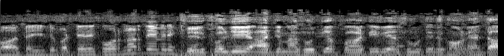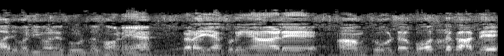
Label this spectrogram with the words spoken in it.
ਬਾਤ ਹੈ ਜੀ ਦੁਪੱਟੇ ਦੇ ਕੋਰਨਰ ਤੇ ਵੀਰੇ। ਬਿਲਕੁਲ ਜੀ ਅੱਜ ਮੈਂ ਸੋਚਿਆ ਪਾਰਟੀ ਵੇਅਰ ਸੂਟ ਹੀ ਦਿਖਾਉਣੇ ਆ ਦਾਜਵਰੀ ਵਾਲੇ ਸੂਟ ਦਿਖਾਉਣੇ ਆ ਕਢਾਈਆਂ ਕੁੜੀਆਂ ਵਾਲੇ ਆਮ ਸੂਟ ਬਹੁਤ ਦਿਖਾਤੇ।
